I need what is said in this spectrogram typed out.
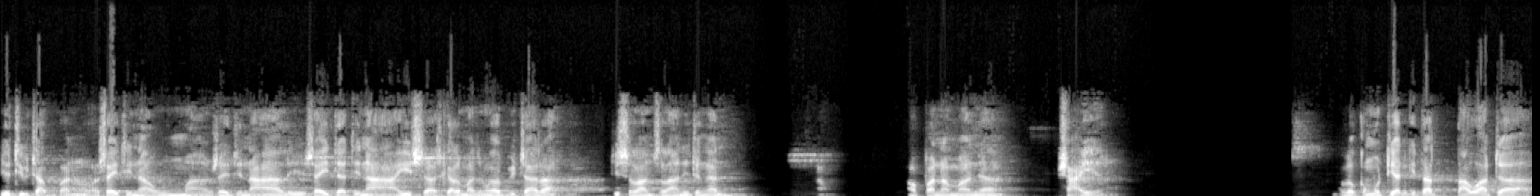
Ya diucapkan Sayyidina Umar, Sayyidina Ali, Sayyidatina Aisyah segala macam kalau bicara diselan-selani dengan apa namanya syair. Lalu kemudian kita tahu ada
